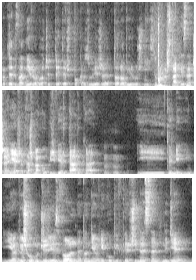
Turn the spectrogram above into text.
no te dwa dni robocze tutaj też pokazuje, że to robi różnicę. To ma aż takie znaczenie, że ktoś ma kupić wiertarkę mhm. i to nie, jak wyszło mu, że jest wolne, to nie, nie kupi w pierwszy następny dzień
